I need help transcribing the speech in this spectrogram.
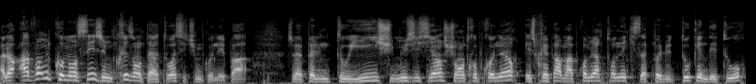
Alors avant de commencer, je vais me présenter à toi si tu me connais pas. Je m'appelle Ntoi, je suis musicien, je suis entrepreneur et je prépare ma première tournée qui s'appelle le Token des Tours.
